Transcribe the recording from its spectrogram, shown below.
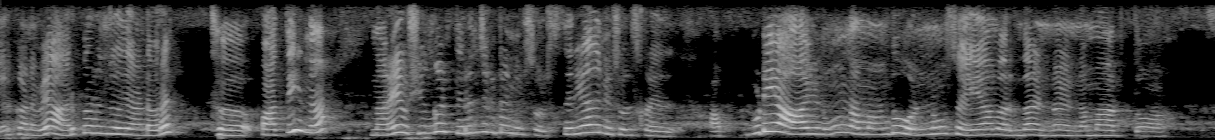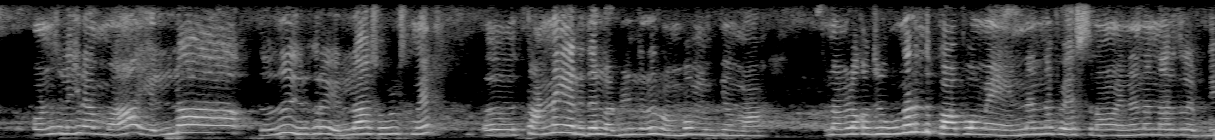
ஏற்கனவே அற்பெருஞ்சோதி ஆண்டவரை த- நிறைய விஷயங்கள் தெரிஞ்சுக்கிட்ட நியூஸ் சோல்ஸ் தெரியாத நியூஸ் சோல்ஸ் கிடையாது. அப்படியே ஆயினும் நம்ம வந்து ஒன்றும் செய்யாமல் இருந்தால் இன்னும் என்னம்மா அர்த்தம்? ஒன்று சொல்லிக்கிறேம்மா. எல்லா அதாவது இருக்கிற எல்லா சோல்ஸுமே தன்னை அறிதல் அப்படிங்கிறது ரொம்ப முக்கியமாக நம்மளை கொஞ்சம் உணர்ந்து பார்ப்போமே என்னென்ன பேசுகிறோம் என்னென்ன நேரத்தில் எப்படி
